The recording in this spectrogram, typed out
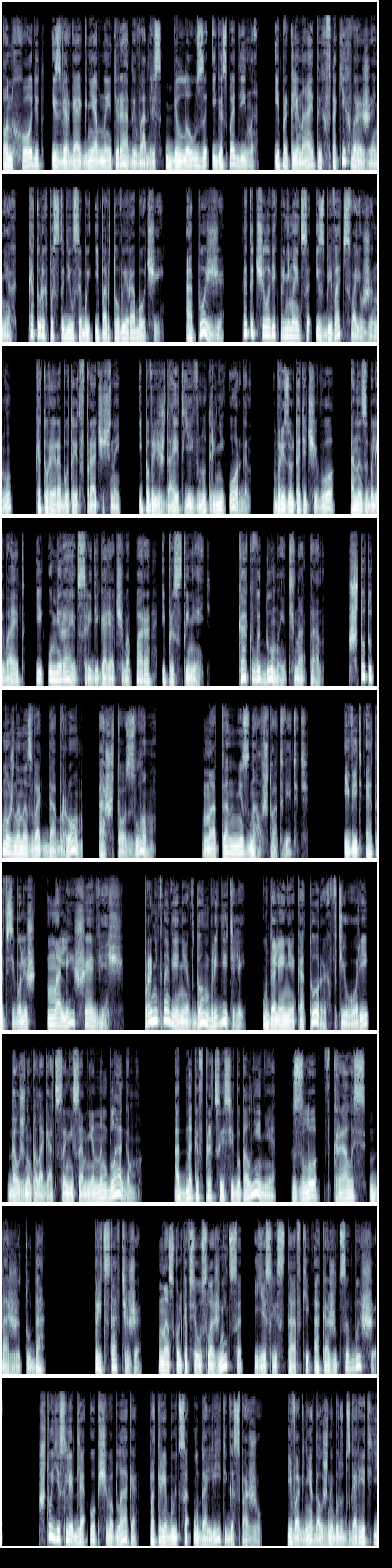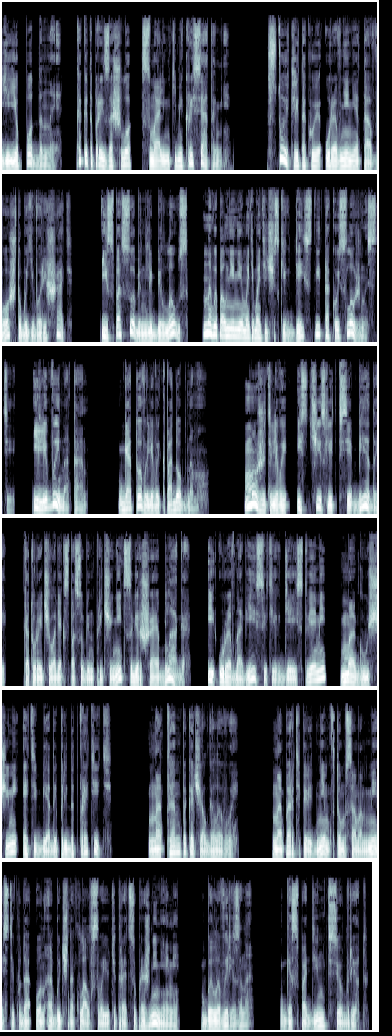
Он ходит, извергая гневные тирады в адрес Белоуза и господина и проклинает их в таких выражениях, которых постыдился бы и портовый рабочий. А позже этот человек принимается избивать свою жену, которая работает в прачечной, и повреждает ей внутренний орган, в результате чего она заболевает и умирает среди горячего пара и простыней. Как вы думаете, Натан, что тут можно назвать добром, а что злом? Натан не знал, что ответить. И ведь это всего лишь малейшая вещь. Проникновение в дом вредителей, удаление которых, в теории, должно полагаться несомненным благом. Однако в процессе выполнения зло вкралось даже туда. Представьте же, насколько все усложнится, если ставки окажутся выше. Что если для общего блага потребуется удалить госпожу, и в огне должны будут сгореть ее подданные, как это произошло с маленькими крысятами? Стоит ли такое уравнение того, чтобы его решать? И способен ли Беллоус на выполнение математических действий такой сложности? Или вы, Натан, готовы ли вы к подобному? Можете ли вы исчислить все беды, которые человек способен причинить, совершая благо, и уравновесить их действиями, могущими эти беды предотвратить? Натан покачал головой. На парте перед ним, в том самом месте, куда он обычно клал свою тетрадь с упражнениями, было вырезано «Господин все врет».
